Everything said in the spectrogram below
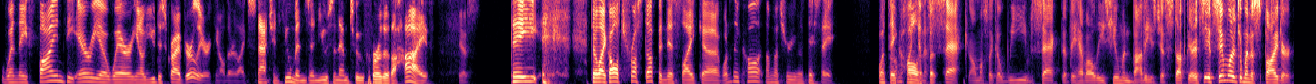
when they find the area where you know you described earlier, you know they're like snatching humans and using them to further the hive. Yes. They they're like all trussed up in this like uh, what do they call it? I'm not sure even if they say what they Almost call like it. in a but- sack, almost like a weaved sack that they have all these human bodies just stuck there. It's it's similar to when a spider,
